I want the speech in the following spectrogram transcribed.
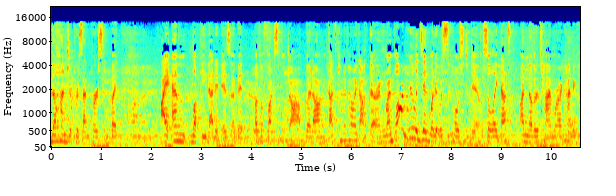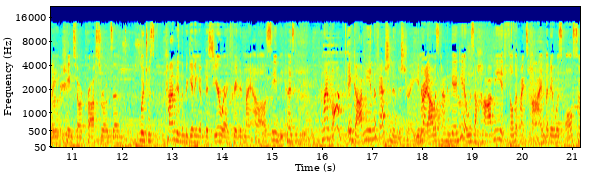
the hundred percent person. But I am lucky that it is a bit of a flexible job. But um, that's kind of how I got there, and my blog really did what it was supposed to do. So like that's another time where I kind of came, to a crossroads of, which was kind of the beginning of this year where I created my LLC because my blog it got me in the fashion industry. You know, Right. that was kind of the idea. It was a hobby. It filled up my time, but it was also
